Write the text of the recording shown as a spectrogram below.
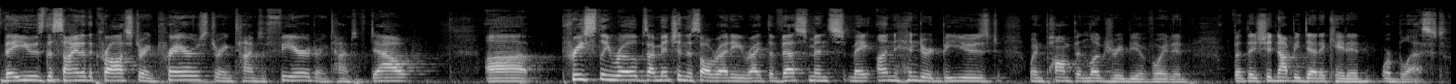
they use the sign of the cross during prayers, during times of fear, during times of doubt. Uh, priestly robes, I mentioned this already, right? The vestments may unhindered be used when pomp and luxury be avoided, but they should not be dedicated or blessed.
